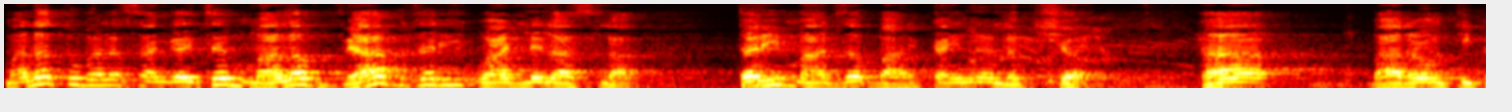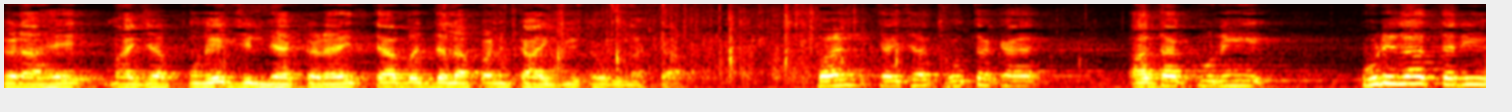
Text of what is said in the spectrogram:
मला तुम्हाला सांगायचंय मला व्याप जरी वाढलेला असला तरी माझं बारकाईनं लक्ष हा बारामतीकडे आहे माझ्या पुणे जिल्ह्याकडे आहे त्याबद्दल आपण काळजी करू नका. पण त्याच्यात होतं काय आता कुणी कुणीला तरी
